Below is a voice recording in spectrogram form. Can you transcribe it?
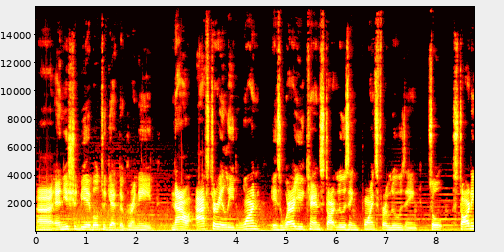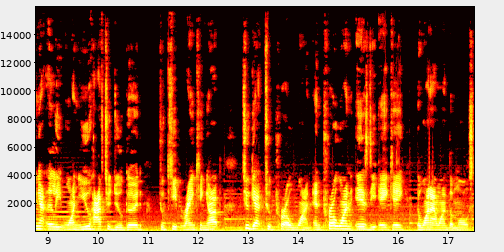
uh, and you should be able to get the grenade. Now, after Elite 1 is where you can start losing points for losing. So starting at Elite 1, you have to do good to keep ranking up to get to Pro 1. And Pro 1 is the AK, the one I want the most.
